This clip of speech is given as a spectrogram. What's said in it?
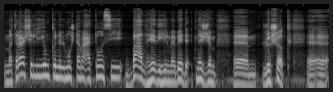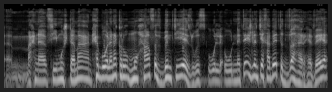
ما تراش اللي يمكن المجتمع التونسي بعض هذه المبادئ تنجم le choc. ما إحنا في مجتمع نحب ولا نكره محافظ بامتياز والنتائج الانتخابات تظهر هذايا.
